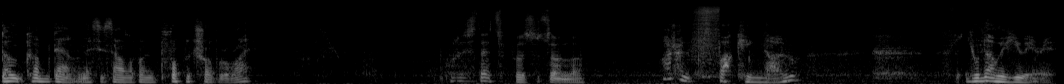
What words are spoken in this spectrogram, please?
don't come down unless it sounds like I'm in proper trouble, alright? What is that supposed to sound like? I don't fucking know. You'll know if you hear it.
